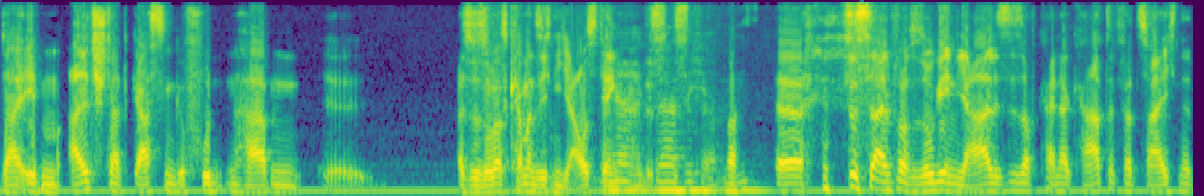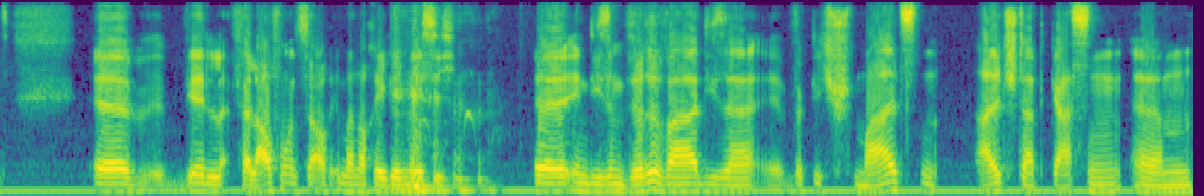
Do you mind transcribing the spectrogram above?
da eben Altstadtgassen gefunden haben, äh, also sowas kann man sich nicht ausdenken. Ja, das, klar, ist einfach, äh, das ist einfach so genial. Es ist auf keiner Karte verzeichnet. Äh, wir verlaufen uns da auch immer noch regelmäßig äh, in diesem Wirrwarr dieser wirklich schmalsten Altstadtgassen. Ähm,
